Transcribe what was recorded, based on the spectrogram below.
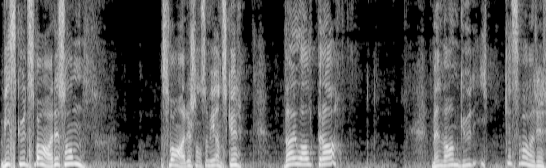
Hvis Gud svarer sånn, svarer sånn som vi ønsker, da er jo alt bra. Men hva om Gud ikke svarer?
